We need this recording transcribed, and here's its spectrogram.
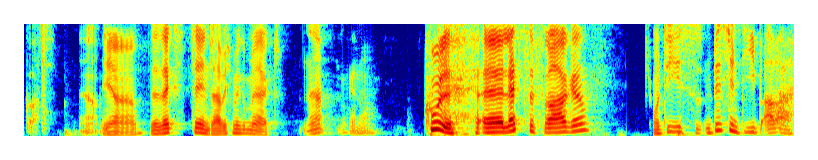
Gott. Ja, Ja, der 6.10. habe ich mir gemerkt. ja genau. Cool. Äh, letzte Frage. Und die ist ein bisschen deep, aber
